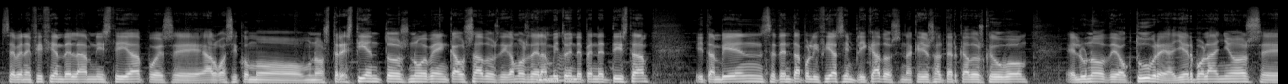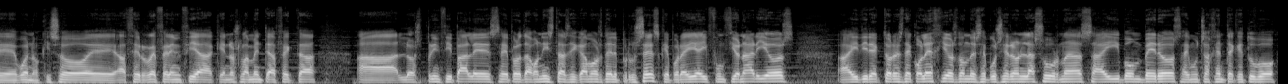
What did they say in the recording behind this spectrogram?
se beneficien de la amnistía pues eh, algo así como unos 309 encausados digamos del ámbito independentista y también 70 policías implicados en aquellos altercados que hubo el 1 de octubre. Ayer Bolaños bueno, quiso hacer referencia a que no solamente afecta a los principales eh, protagonistas, digamos, del Prusés, que por ahí hay funcionarios, hay directores de colegios donde se pusieron las urnas, hay bomberos, hay mucha gente que tuvo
